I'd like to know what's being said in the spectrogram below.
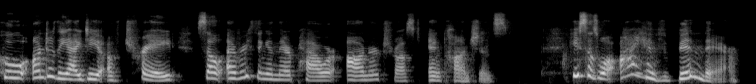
who, under the idea of trade, sell everything in their power, honor, trust, and conscience. He says, Well, I have been there,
